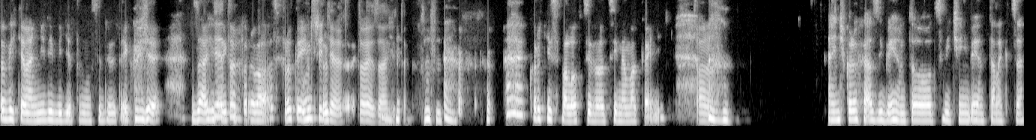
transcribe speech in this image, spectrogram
To bych chtěla někdy vidět, to musí být jakože zážitek je to, pro vás, pro ty Určitě, to je zážitek. Krutí svalovci velcí namakaní. Ano. Aničko, dochází během toho cvičení, během té lekce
